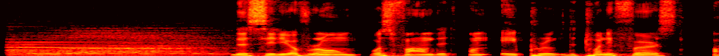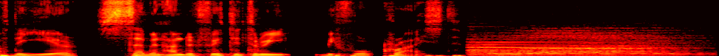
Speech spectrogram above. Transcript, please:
The city of Rome was founded on April the 21st of the year 753 before Christ.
